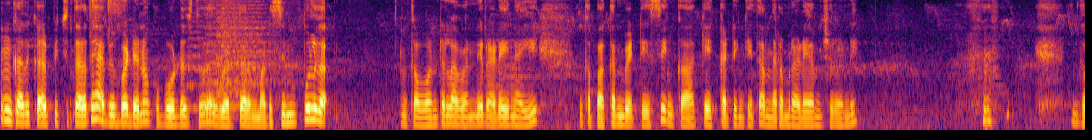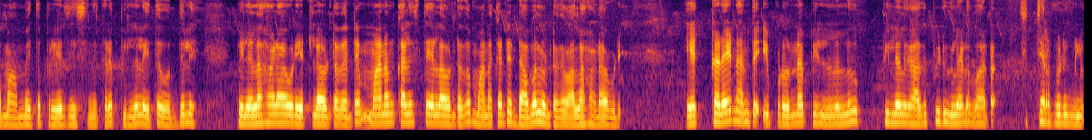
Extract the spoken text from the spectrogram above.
ఇంకా అది కనిపించిన తర్వాత హ్యాపీ బర్త్డే అని ఒక బోర్డు వస్తుంది అది పెడతారనమాట సింపుల్గా ఇంకా వంటలు అవన్నీ రెడీ అయినాయి. ఇంకా పక్కన పెట్టేసి ఇంకా కేక్ కటింగ్కి అయితే అందరం రెడీ అయ్యాం చూడండి. ఇంకా మా అమ్మ అయితే ప్రేయర్ చేసింది ఇక్కడ పిల్లలు అయితే వద్దులే. పిల్లల హడావుడి ఎట్లా ఉంటుందంటే మనం కలిస్తే ఎలా ఉంటుందో మనకంటే డబల్ ఉంటుంది వాళ్ళ హడావుడి. ఎక్కడైనా అంతే ఇప్పుడు ఉన్న పిల్లలు పిల్లలు కాదు పిడుగులు అనమాట చిచ్చర పిడుగులు.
